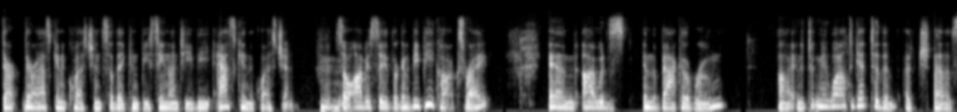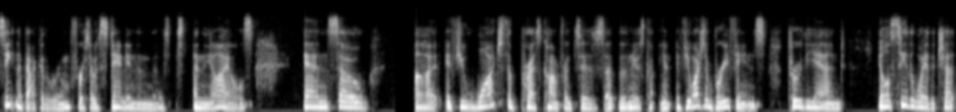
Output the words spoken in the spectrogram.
They're they're asking a question so they can be seen on TV asking the question. Mm-hmm. So obviously they're going to be peacocks, right? And I was in the back of the room, uh, and it took me a while to get to the a seat in the back of the room. First, I was standing in the in the aisles, and so uh, if you watch the press conferences, uh, the news, if you watch the briefings through the end, you'll see the way the ch-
